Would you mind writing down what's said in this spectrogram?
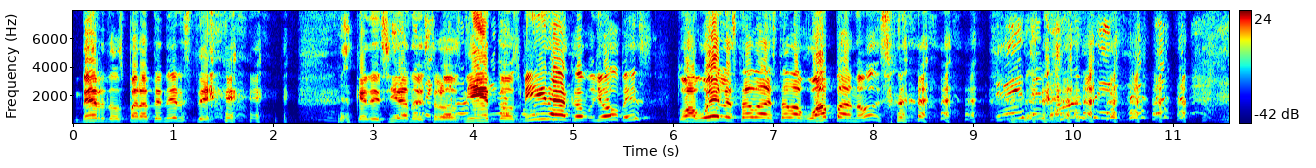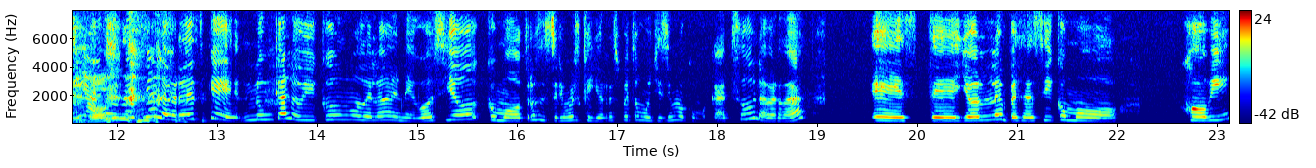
Verdos para tener este que decir a nuestros nietos, mira, mira como yo, ¿ves? Tu abuela estaba, estaba guapa, ¿no? Desde entonces. Sí, la verdad es que nunca lo vi como un modelo de negocio como otros streamers que yo respeto muchísimo como Katsu, la verdad. Este, yo lo empecé así como hobby,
